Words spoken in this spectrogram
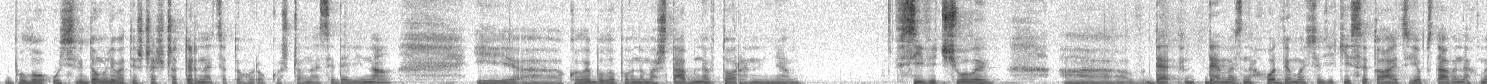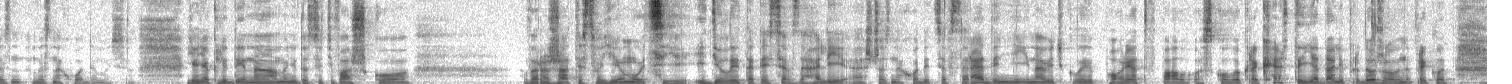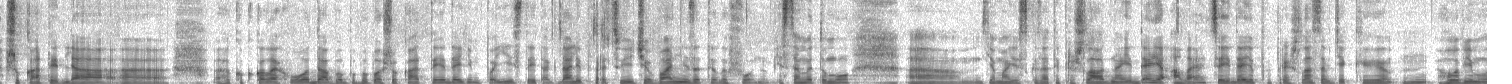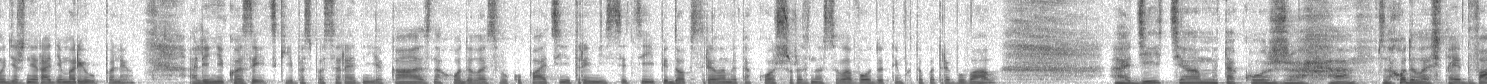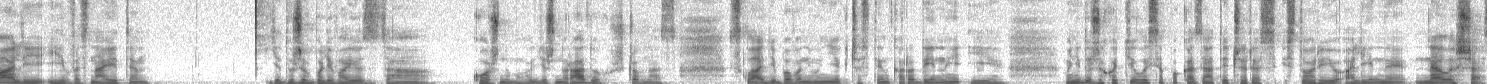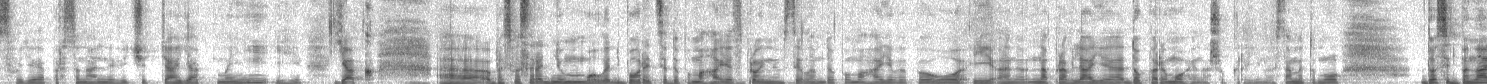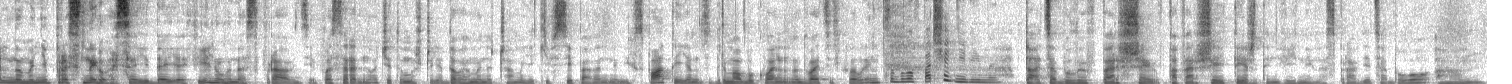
було усвідомлювати ще з 2014 року, що в нас іде війна. І е, коли було повномасштабне вторгнення, всі відчули, де, де ми знаходимося, в якій ситуації, обставинах ми, ми знаходимося. Я, як людина, мені досить важко виражати свої емоції і ділитися взагалі, е, що знаходиться всередині. І навіть коли поряд впав осколок ракети, я далі продовжував, наприклад, шукати для е, е, колег воду або, пошукати, де їм поїсти і так далі, працюючи в ванні за телефоном. І саме тому я маю сказати, прийшла одна ідея, але ця ідея прийшла завдяки голові молодіжній раді Маріуполя. Аліні Козицькій безпосередньо, яка знаходилась в окупації три місяці і під обстрілами також розносила воду тим, хто потребував. Дітям також знаходилась в підвалі, і ви знаєте, я дуже вболіваю за кожну молодіжну раду, що в нас в складі, бо вони мені як частинка родини. І мені дуже хотілося показати через історію Аліни не лише своє персональне відчуття, як мені, і як е, безпосередньо молодь бореться, допомагає Збройним силам, допомагає ВПО і е, направляє до перемоги нашу країну. Саме тому. Досить банально мені приснилася ідея фільму насправді посеред ночі, тому що я довгими ночами, як і всі, певен, не міг спати. Я задрімав буквально на 20 хвилин. Це було в перші дні війни. Так, це були в перший, в перший тиждень війни, насправді це було. Ем,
